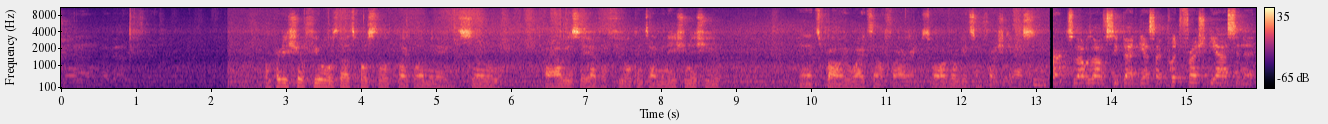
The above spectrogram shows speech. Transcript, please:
And my battery's dead. I'm pretty sure fuel is not supposed to look like lemonade, so I obviously have a fuel contamination issue, and that's probably why it's not firing. So I'll go get some fresh gas. So that was obviously bad gas. I put fresh gas in it,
